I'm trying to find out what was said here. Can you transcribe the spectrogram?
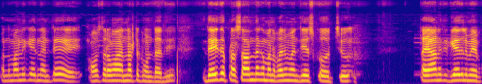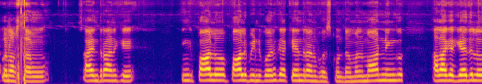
కొంతమందికి ఏంటంటే అవసరమా అన్నట్టుగా ఉంటుంది. ఇదైతే ప్రశాంతంగా మన పని మనం చేసుకోవచ్చు. టయానికి గేదెలు మేపుకొని వస్తాము. సాయంత్రానికి ఇంక పాలు పాలు పిండుకొని కేంద్రాన్ని కేంద్రానికి పోసుకుంటాం. మళ్ళీ మార్నింగ్ అలాగే గేదెలు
